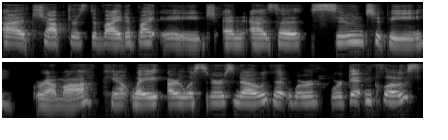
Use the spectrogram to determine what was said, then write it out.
uh, chapters divided by age. And as a soon to be grandma can't wait our listeners know that we're we're getting close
